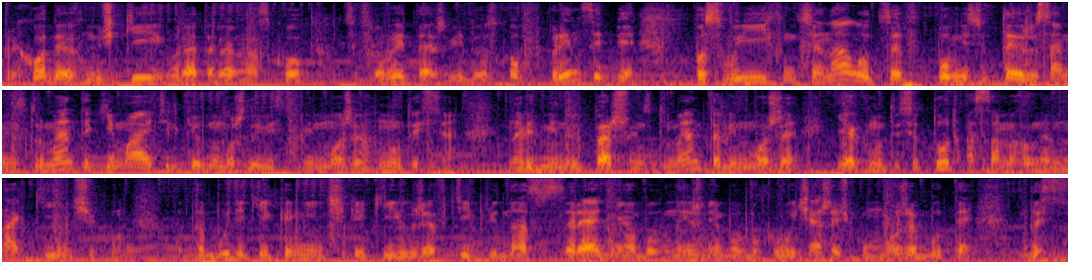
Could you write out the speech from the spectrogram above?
приходить гнучкий уретероноскоп. Цифровий теж відеоскоп. В принципі, по своїй функціоналу це повністю той же самий інструмент, який має тільки одну можливість. Він може гнутися. На відміну від першого інструмента, він може як гнутися тут, а саме головне на кінчику. Тобто будь-який камінчик, який вже втік від нас в середню або в нижню, або в бокову чашечку, може бути десь.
